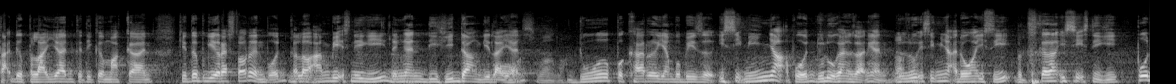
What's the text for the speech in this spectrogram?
Tak ada pelayan ketika makan. Kita pergi restoran pun hmm. kalau ambil sendiri dengan dihidang dilayan Oh, subhanallah. dua perkara yang berbeza. Isi minyak pun dulu kan ustaz kan? Dulu isi minyak ada orang isi sekarang isi sendiri pun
